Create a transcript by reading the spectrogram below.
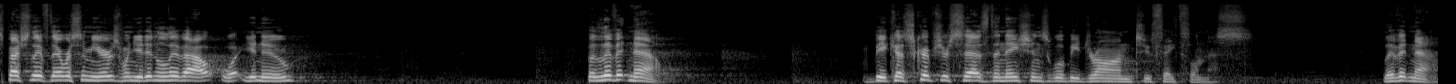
especially if there were some years when you didn't live out what you knew. But live it now. Because Scripture says the nations will be drawn to faithfulness. Live it now.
